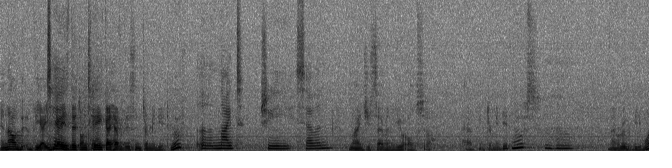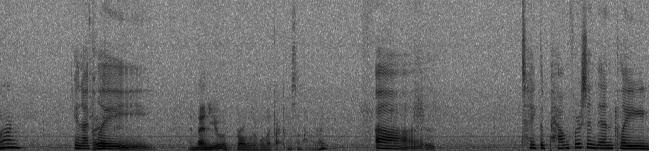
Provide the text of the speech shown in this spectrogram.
And now the, the idea is that on take. take I have this intermediate move. Uh, knight g7. Knight g7 you also have intermediate moves. Uh-huh. Now rook b1 And I Take. play and then you probably will attack me somehow, right? Uh, take the pawn first and then play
